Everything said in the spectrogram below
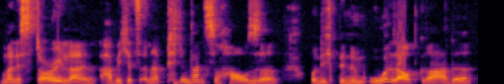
meine Storyline habe ich jetzt an der Pinnwand zu Hause und ich bin im Urlaub gerade,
